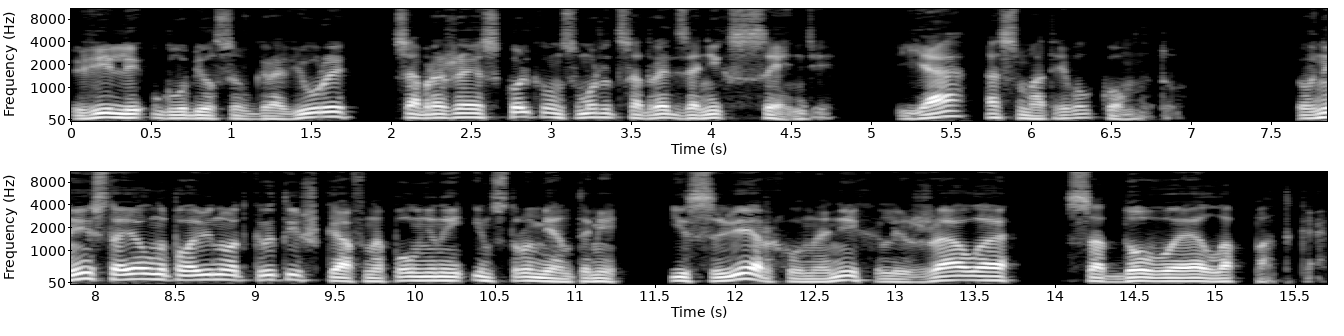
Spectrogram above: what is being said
Вилли углубился в гравюры, соображая, сколько он сможет содрать за них с Сэнди. Я осматривал комнату. В ней стоял наполовину открытый шкаф, наполненный инструментами, и сверху на них лежала садовая лопатка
